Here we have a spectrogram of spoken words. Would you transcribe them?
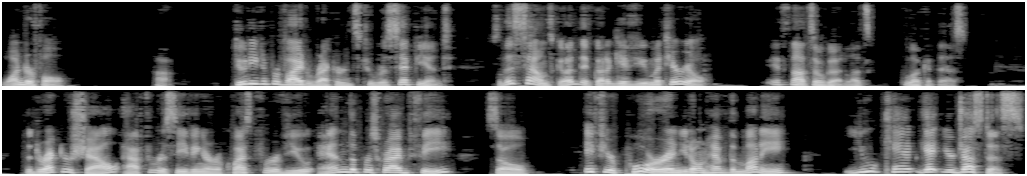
Wonderful. Uh, duty to provide records to recipient. So this sounds good. They've got to give you material. It's not so good. Let's look at this. The director shall, after receiving a request for review and the prescribed fee, so if you're poor and you don't have the money, you can't get your justice.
